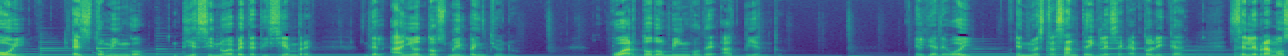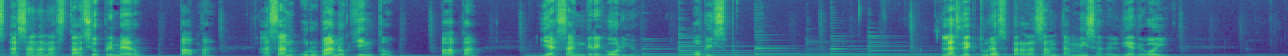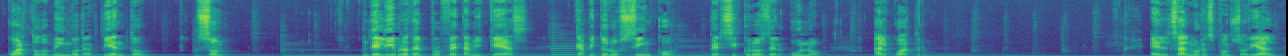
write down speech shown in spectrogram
Hoy es domingo 19 de diciembre del año 2021, cuarto domingo de Adviento. El día de hoy, en nuestra Santa Iglesia Católica, celebramos a San Anastasio I, Papa, a San Urbano V, Papa, y a San Gregorio, Obispo. Las lecturas para la Santa Misa del día de hoy, cuarto domingo de Adviento, son del libro del profeta Miqueas, capítulo 5, versículos del 1 al 4. El salmo responsorial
